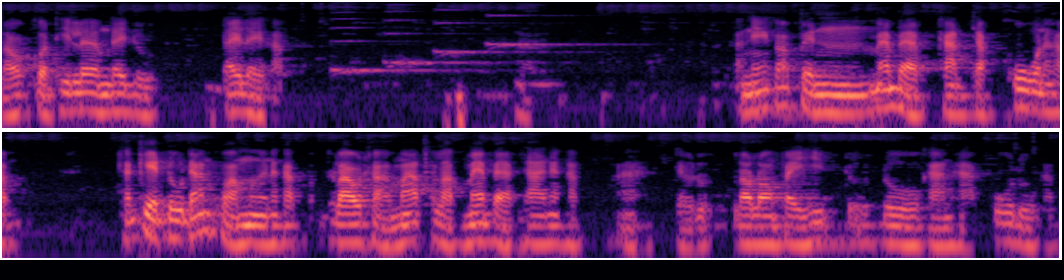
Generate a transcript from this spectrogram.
เราก็กดที่เริ่มได้ดูได้เลยครับ อันนี้ก็เป็นแม่แบบการจับคู่นะครับ สังเกตดูด้านขวามือนะครับ เราสามารถสลับแม่แบบได้นะครับอ่าเดี๋ยวเราลองไปที่ดูดูการหาคู่ดูครับ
